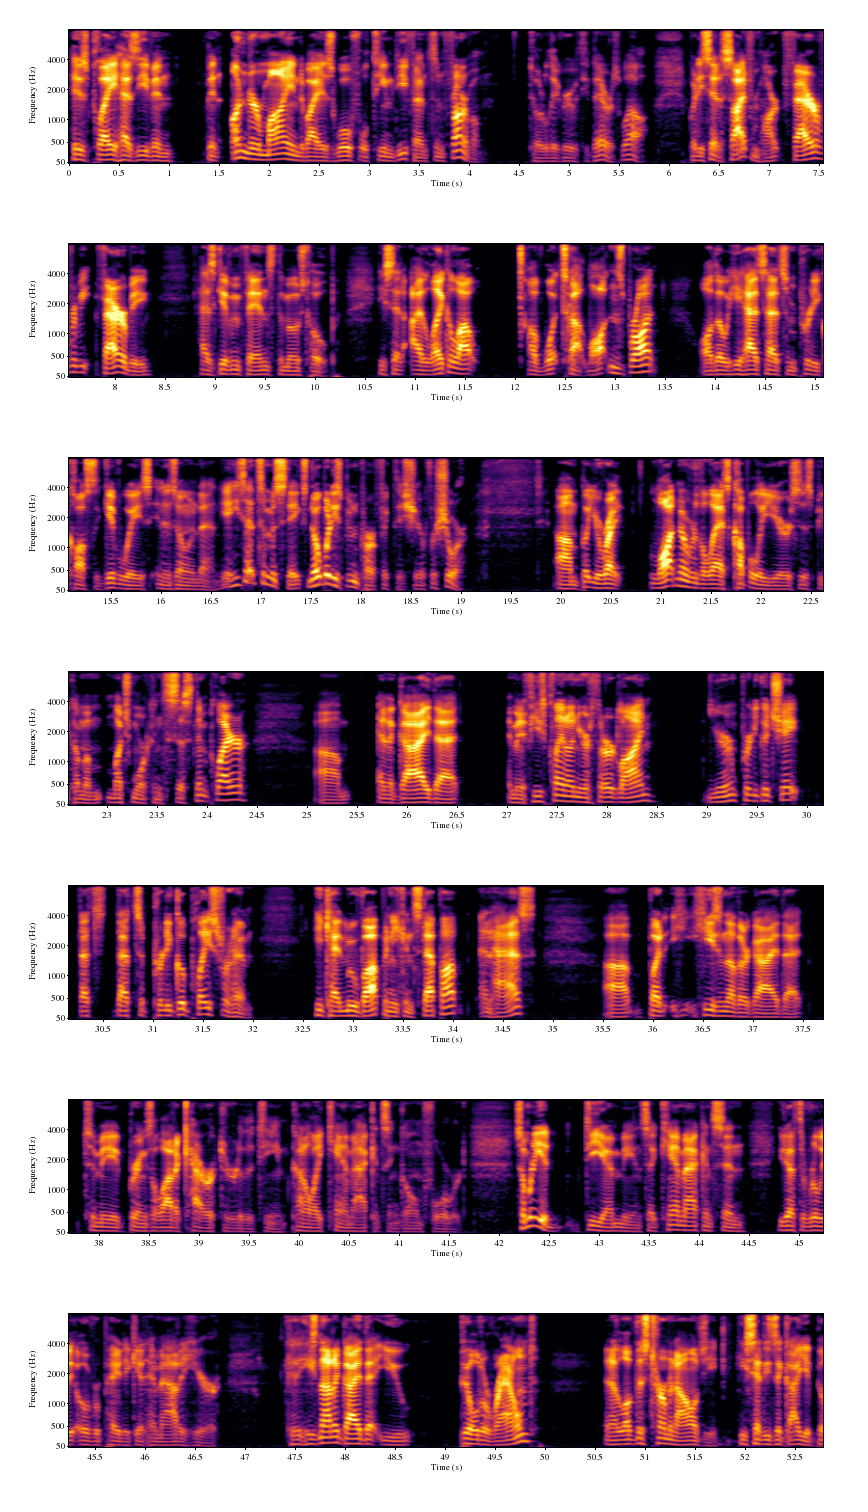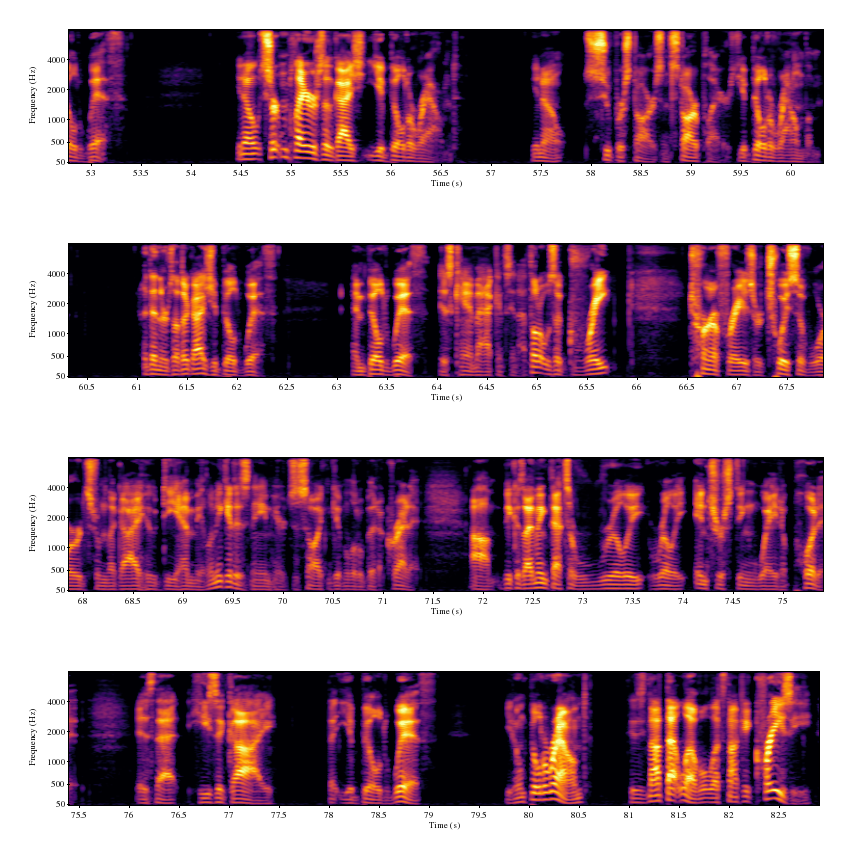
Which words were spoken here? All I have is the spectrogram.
His play has even been undermined by his woeful team defense in front of him. Totally agree with you there as well. But he said, aside from Hart, Farabee, Farabee has given fans the most hope. He said, I like a lot of what Scott Laughton's brought, although he has had some pretty costly giveaways in his own end. Yeah, he's had some mistakes. Nobody's been perfect this year, for sure. Um, but you're right. Laughton over the last couple of years, has become a much more consistent player um, and a guy that, I mean, if he's playing on your third line, you're in pretty good shape. That's that's a pretty good place for him. He can move up and he can step up and has, uh, but he, he's another guy that to me brings a lot of character to the team, kind of like Cam Atkinson going forward. Somebody had DM'd me and said Cam Atkinson, you'd have to really overpay to get him out of here. He's not a guy that you build around, and I love this terminology. He said he's a guy you build with. You know, certain players are the guys you build around. You know, superstars and star players. You build around them. And then there's other guys you build with. And build with is Cam Atkinson. I thought it was a great turn of phrase or choice of words from the guy who DM'd me. Let me get his name here just so I can give him a little bit of credit. Um, because I think that's a really, really interesting way to put it is that he's a guy that you build with. You don't build around because he's not that level. Let's not get crazy,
